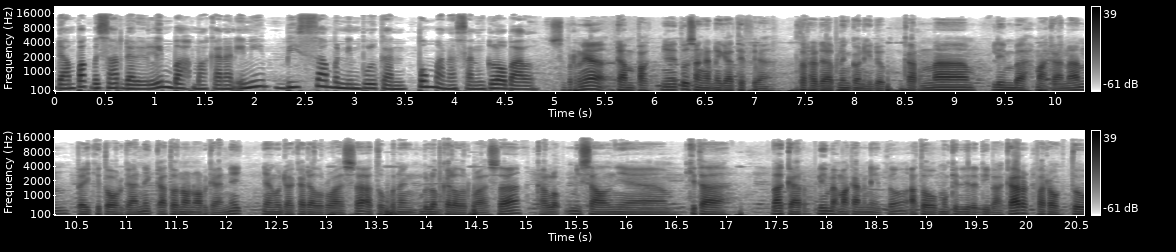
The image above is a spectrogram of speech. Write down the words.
dampak besar dari limbah makanan ini bisa menimbulkan pemanasan global. Sebenarnya dampaknya itu sangat negatif ya terhadap lingkungan hidup karena limbah makanan baik itu organik atau non organik yang udah kadaluarsa ataupun yang belum kadaluarsa kalau misalnya kita bakar limbah makanan itu atau mungkin tidak dibakar pada waktu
